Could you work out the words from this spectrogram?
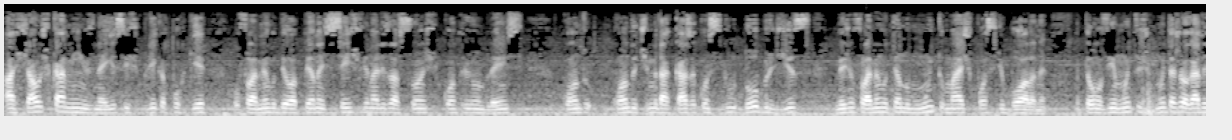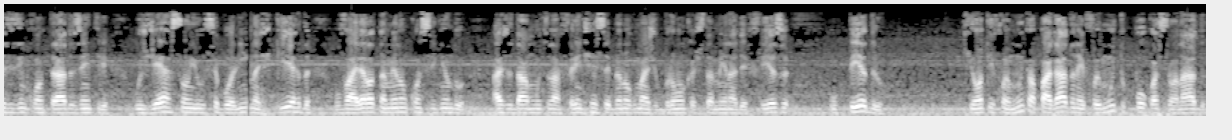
achar os caminhos. Né? Isso explica porque o Flamengo deu apenas seis finalizações contra o Iumblense, quando, quando o time da casa conseguiu o dobro disso mesmo o Flamengo tendo muito mais posse de bola, né? Então eu vi muitos, muitas jogadas desencontradas entre o Gerson e o Cebolinha na esquerda, o Varela também não conseguindo ajudar muito na frente, recebendo algumas broncas também na defesa. O Pedro, que ontem foi muito apagado, né? Foi muito pouco acionado,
